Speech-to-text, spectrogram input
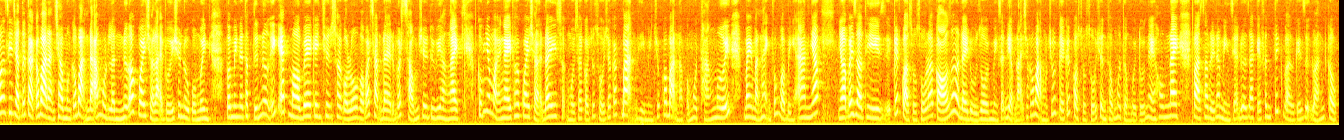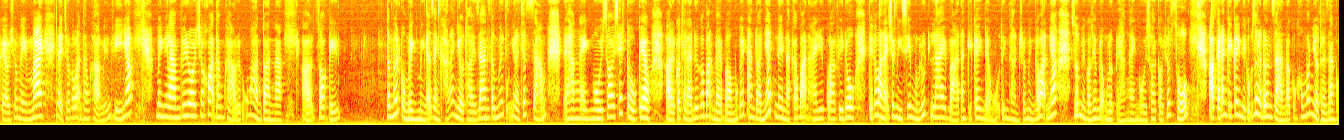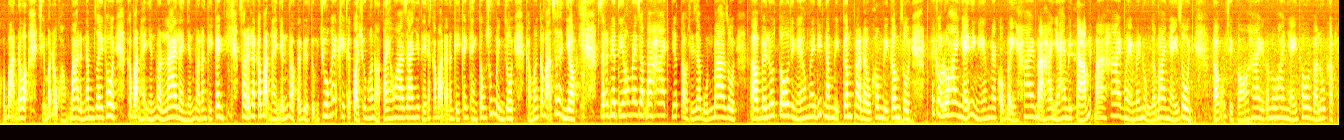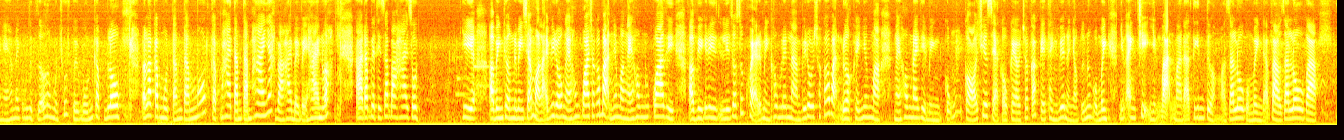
Vâng, xin chào tất cả các bạn ạ. Chào mừng các bạn đã một lần nữa quay trở lại với channel của mình. Và mình là thập tứ nương XSMB, kênh chuyên soi cầu lô và bắt chạm đề để vớt sóng trên TV hàng ngày. Cũng như mọi ngày thôi quay trở lại đây ngồi soi cầu chốt số cho các bạn thì mình chúc các bạn là có một tháng mới may mắn hạnh phúc và bình an nhé. À, bây giờ thì kết quả số số đã có rất là đầy đủ rồi, mình sẽ điểm lại cho các bạn một chút cái kết quả số số truyền thống mở thưởng buổi tối ngày hôm nay và sau đấy là mình sẽ đưa ra cái phân tích và cái dự đoán cầu kèo cho ngày mai để cho các bạn tham khảo miễn phí nhé mình làm video cho các bạn tham khảo thì cũng hoàn toàn là uh, do cái tâm huyết của mình mình đã dành khá là nhiều thời gian tâm huyết cũng như là chất xám để hàng ngày ngồi soi xét cầu kèo à, có thể là đưa các bạn về bờ một cách an toàn nhất. Nên là các bạn ai đi qua video thì các bạn hãy cho mình xin một nút like và đăng ký kênh để ủng hộ tinh thần cho mình các bạn nhé giúp mình có thêm động lực để hàng ngày ngồi soi cầu chốt số. À, cái đăng ký kênh thì cũng rất là đơn giản và cũng không mất nhiều thời gian của các bạn đâu ạ chỉ mất độ khoảng 3 đến 5 giây thôi. Các bạn hãy nhấn vào like này nhấn vào đăng ký kênh. Sau đấy là các bạn hãy nhấn vào cái biểu tượng chuông ấy khi cái quả chuông nó nở tay hoa ra như thế là các bạn đã đăng ký kênh thành công giúp mình rồi. Cảm ơn các các bạn rất là nhiều. Giá đặc biệt thì hôm nay ra 32 Nhất tỏ thì ra 43 rồi. À, Về lô tô thì ngày hôm nay đít 5 bị câm Và đầu không bị câm rồi. Cái cầu lô hai nháy thì ngày hôm nay có 72 và hai nháy 28 32 ngày hôm nay nổ ra ba nháy rồi. Đó cũng chỉ có hai cái con lô hai nháy thôi Và lô cặp thì ngày hôm nay cũng rực rỡ hơn một chút với bốn cặp lô. Đó là cặp 1881, cặp 2882 nhé Và 2772 nữa. À, Đặc biệt thì ra 32 rồi thì ở bình thường thì mình sẽ mở lại video ngày hôm qua cho các bạn nhưng mà ngày hôm qua thì ở vì cái lý, lý do sức khỏe thì mình không lên làm video cho các bạn được. Thế nhưng mà ngày hôm nay thì mình cũng có chia sẻ cầu kèo cho các cái thành viên ở nhóm tứ nương của mình. Những anh chị những bạn mà đã tin tưởng ở Zalo của mình đã vào Zalo và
